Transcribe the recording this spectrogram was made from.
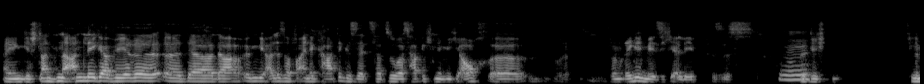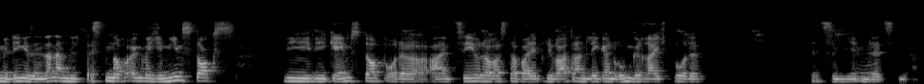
ein gestandener Anleger wäre, äh, der da irgendwie alles auf eine Karte gesetzt hat. Sowas habe ich nämlich auch äh, schon regelmäßig erlebt. Das ist mhm. wirklich schlimme Dinge sind. Dann am besten noch irgendwelche Meme-Stocks wie, wie GameStop oder AMC oder was da bei den Privatanlegern rumgereicht wurde. Letzten, mhm. Im letzten Jahr.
